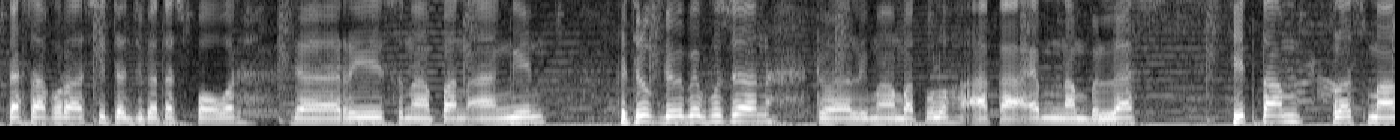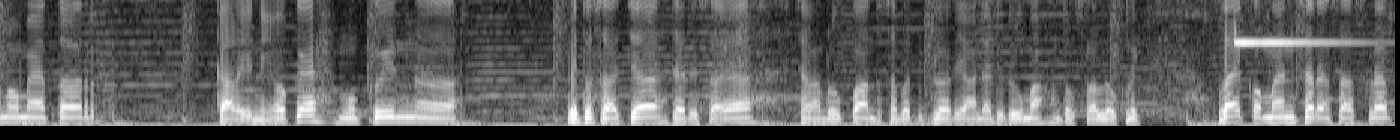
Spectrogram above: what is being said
tes akurasi dan juga tes power dari senapan angin gejolak DWP Fusion 2540 AKM 16 hitam plus manometer kali ini. Oke mungkin uh, itu saja dari saya. Jangan lupa untuk sahabat bidler yang ada di rumah untuk selalu klik like, comment, share, dan subscribe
